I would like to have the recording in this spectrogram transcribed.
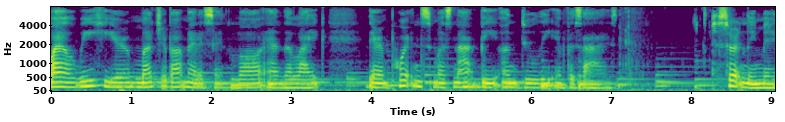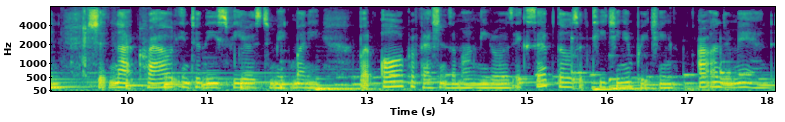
While we hear much about medicine, law, and the like, their importance must not be unduly emphasized. Certainly, men should not crowd into these spheres to make money, but all professions among Negroes, except those of teaching and preaching, are undermanned.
